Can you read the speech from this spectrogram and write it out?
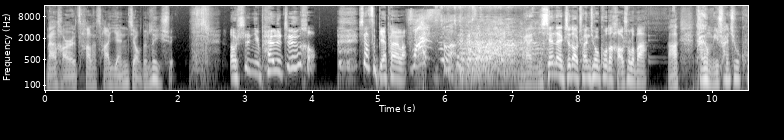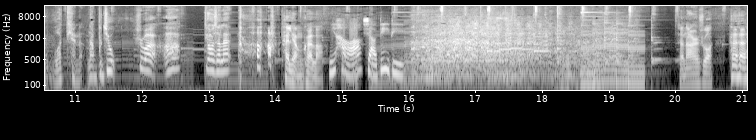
男孩擦了擦眼角的泪水，老师，你拍的真好。下次别拍了，烦死了！你看你现在知道穿秋裤的好处了吧？啊，他又没穿秋裤，我天哪，那不就是吧？啊，掉下来，哈哈太凉快了。你好啊，小弟弟。小男孩说：“呵呵，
